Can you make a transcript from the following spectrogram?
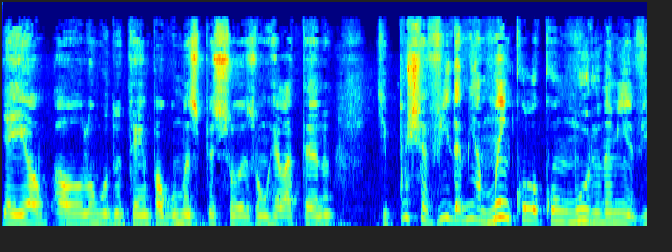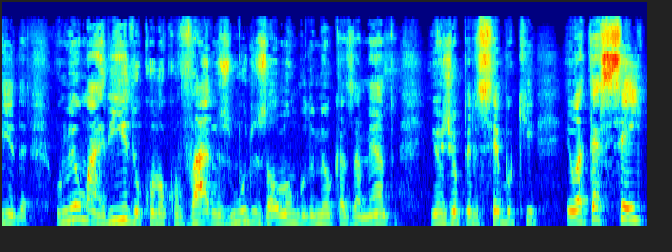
E aí, ao, ao longo do tempo, algumas pessoas vão relatando que, puxa vida, minha mãe colocou um muro na minha vida, o meu marido colocou vários muros ao longo do meu casamento, e hoje eu percebo que eu até sei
